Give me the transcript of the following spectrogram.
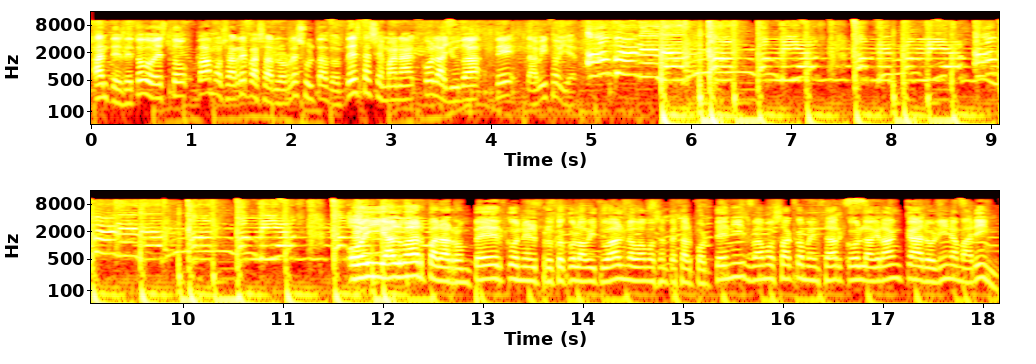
Antes de todo esto, vamos a repasar los resultados de esta semana con la ayuda de David Oyer. Hoy, Álvaro, para romper con el protocolo habitual, no vamos a empezar por tenis, vamos a comenzar con la gran Carolina Marín,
